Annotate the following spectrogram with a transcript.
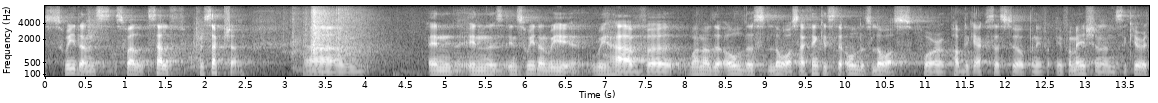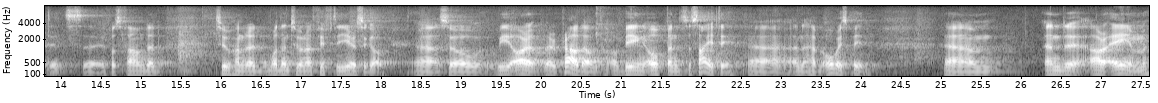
Sweden's self-perception. Um, in, in, in Sweden, we, we have uh, one of the oldest laws, I think it's the oldest laws for public access to open inf information and security. Uh, it was founded 200, more than 250 years ago. Uh, so we are very proud of, of being open society uh, and have always been. Um, and uh, our aim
